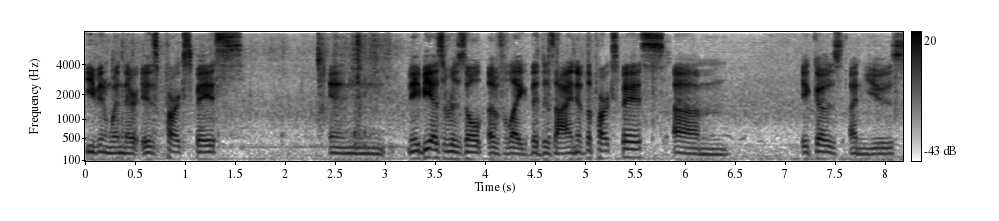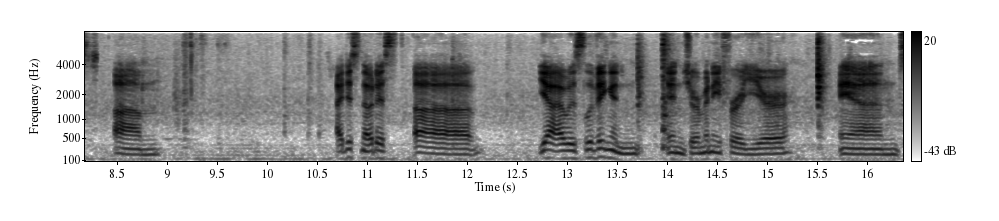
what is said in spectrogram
even when there is park space, and maybe as a result of like the design of the park space, um, it goes unused. Um, I just noticed, uh, yeah, I was living in in Germany for a year, and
